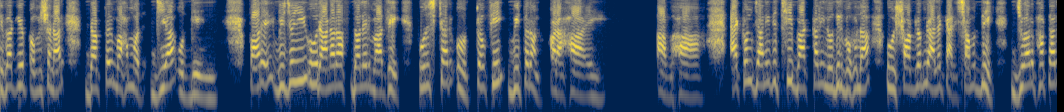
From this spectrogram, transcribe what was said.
বিভাগীয় কমিশনার ডক্টর মোহাম্মদ জিয়া উদ্দিন পরে বিজয়ী ও রানার আপ দলের মাঝে পুরস্কার ও ট্রফি বিতরণ করা হয়। আবহাওয়া এখন জানিয়ে দিচ্ছি বাকখালী নদীর বহুনা ও সংলগ্ন এলাকার সামুদ্রিক জোয়ার ভাটার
